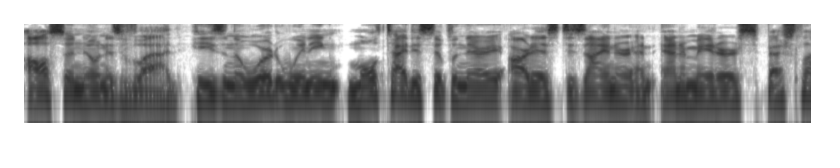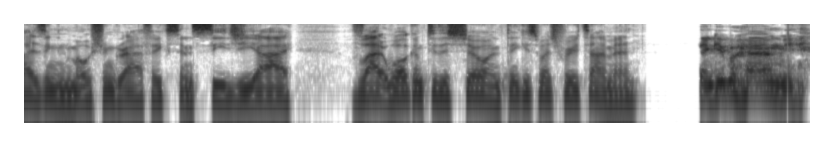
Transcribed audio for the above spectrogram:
also known as Vlad. He's an award winning multidisciplinary artist, designer, and animator specializing in motion graphics and CGI. Vlad, welcome to the show, and thank you so much for your time, man. Thank you for having me.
